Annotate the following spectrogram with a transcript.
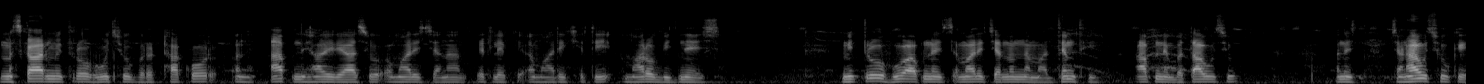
નમસ્કાર મિત્રો, હું છું ભરત ઠાકોર અને આપ નિહાળી રહ્યા છો અમારી ચેનલ એટલે કે અમારી ખેતી, અમારો બિઝનેસ મિત્રો, હું આપને અમારી ચેનલના માધ્યમથી આપને બતાવું છું અને જણાવું છું કે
